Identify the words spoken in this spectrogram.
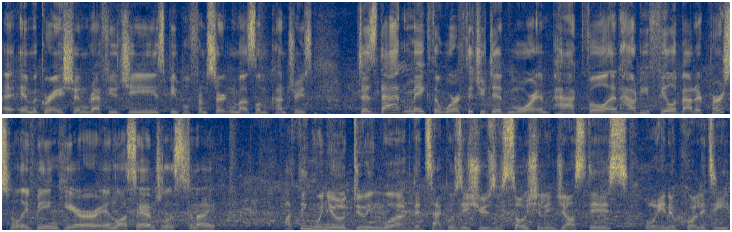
uh, Immigration, refugees, people from certain Muslim countries. Does that make the work that you did more impactful? And how do you feel about it personally, being here in Los Angeles tonight? I think when you're doing work that tackles issues of social injustice or inequality,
